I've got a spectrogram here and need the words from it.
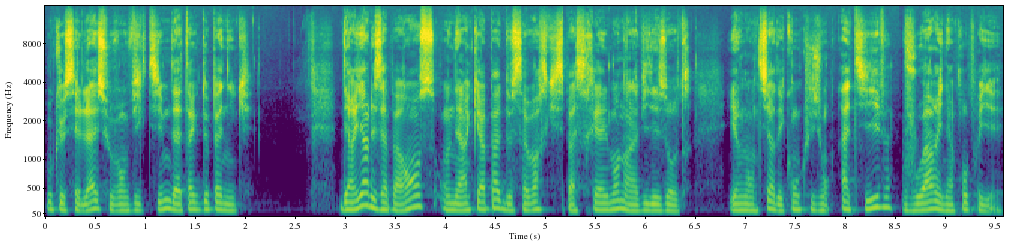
ou que celle-là est souvent victime d'attaques de panique. Derrière les apparences, on est incapable de savoir ce qui se passe réellement dans la vie des autres, et on en tire des conclusions hâtives, voire inappropriées.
